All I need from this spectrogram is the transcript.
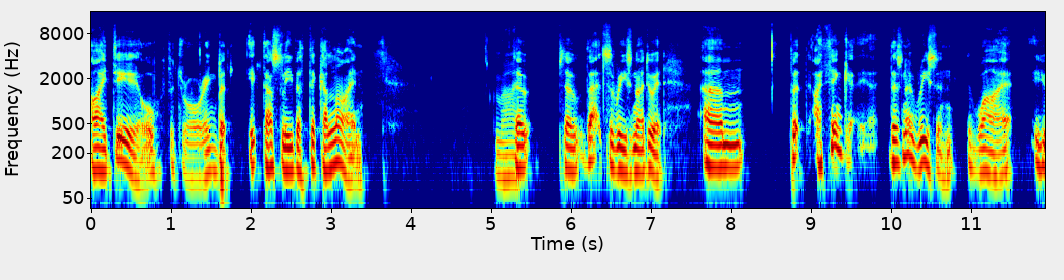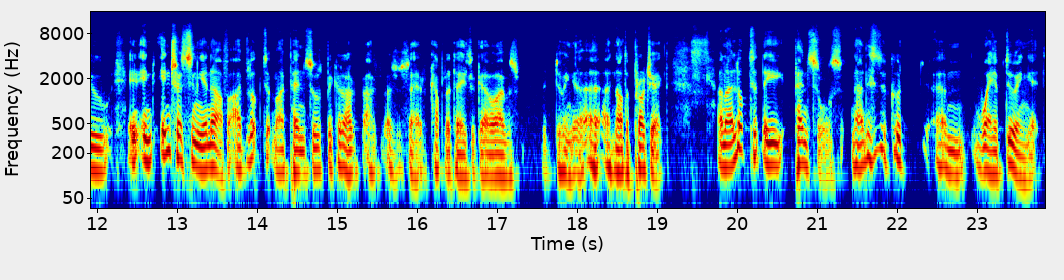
ideal for drawing, but it does leave a thicker line. Right. So, so that's the reason I do it. Um, but I think uh, there's no reason why you. In, in, interestingly enough, I've looked at my pencils because, I, I, as I said a couple of days ago, I was doing a, another project, and I looked at the pencils. Now, this is a good um, way of doing it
